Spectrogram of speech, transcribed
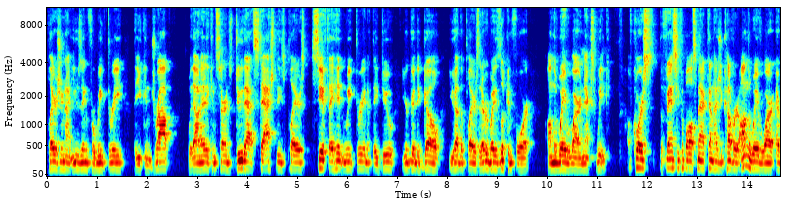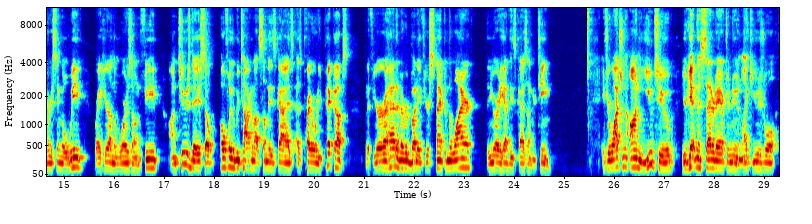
players you're not using for week three that you can drop without any concerns. Do that, stash these players, see if they hit in week three. And if they do, you're good to go. You have the players that everybody's looking for on the waiver wire next week. Of course, the Fantasy Football SmackDown has you covered on the waiver wire every single week, right here on the Warzone feed on Tuesday. So hopefully, we'll be talking about some of these guys as priority pickups. But if you're ahead of everybody, if you're sniping the wire, then you already have these guys on your team. If you're watching on YouTube, you're getting this Saturday afternoon. Like usual,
